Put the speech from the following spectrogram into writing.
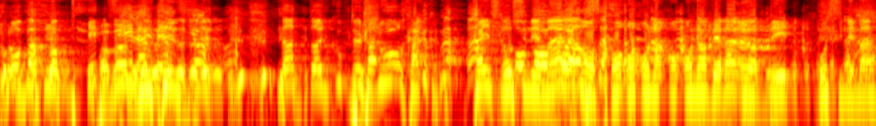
on va updater. On va updater la version dans, dans une couple de jours. Quand, quand il sera au cinéma, là, on, on, on, on- on enverra un update au cinéma.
